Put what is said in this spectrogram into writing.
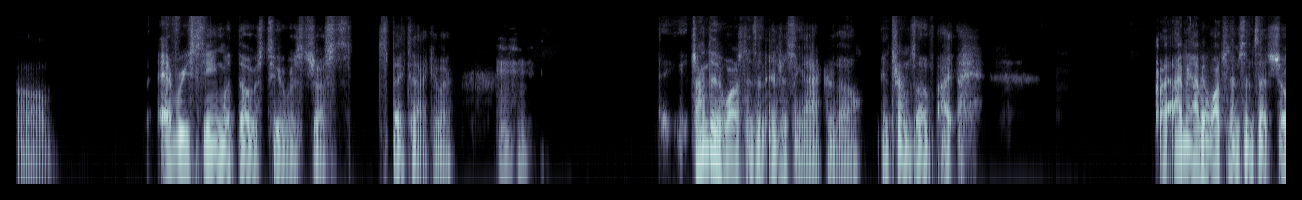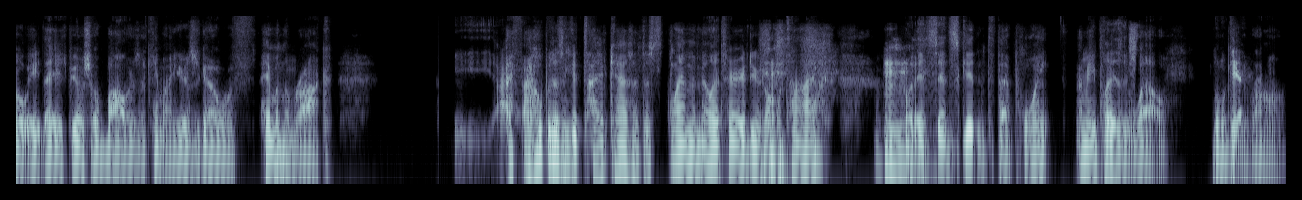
Um, every scene with those two was just spectacular. Mhm. John David Washington's an interesting actor, though, in terms of I. I I mean, I've been watching him since that show, that HBO show Ballers that came out years ago with him and The Mhm. Rock. I, I hope it doesn't get typecast as just playing the military dude all the time, Mhm. but it's it's getting to that point. I mean, he plays it well. Don't get me wrong.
